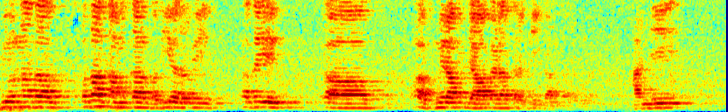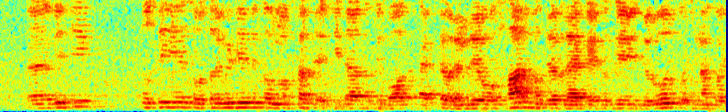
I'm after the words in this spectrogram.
ਵੀ ਉਹਨਾਂ ਦਾ ਸਦਾ ਕੰਮਕਾਰ ਵਧੀਆ ਰਹੇ ਅਤੇ ਮੇਰਾ ਪੰਜਾਬ ਜਿਹੜਾ ਤਰੱਕੀ ਕਰਦਾ ਰਹੇ। ਹਾਂਜੀ ਵੀਰ ਜੀ, ਤੁਸੀਂ ਸੋਸ਼ਲ ਮੀਡੀਆ ਤੇ ਤੁਹਾਨੂੰ ਅਕਸਰ ਦੇਖੀਦਾ, ਤੁਸੀਂ ਬਹੁਤ ਐਕਟਿਵ ਰਹਿੰਦੇ ਹੋ। ਹਰ ਮੁੱਦੇ ਨੂੰ ਲੈ ਕੇ ਤੁਸੀਂ ਜ਼ਰੂਰ ਕੁਝ ਨਾ ਕੁਝ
